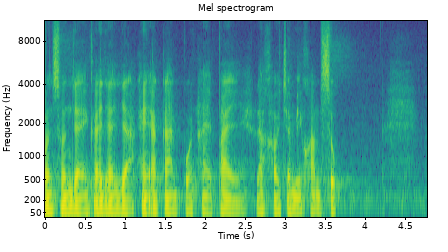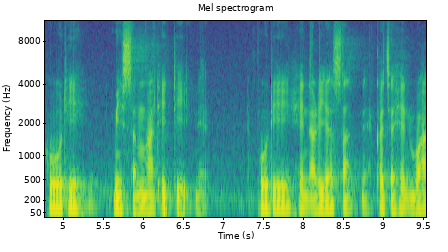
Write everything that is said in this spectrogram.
คนส่วนใหญ่ก็จะอยากให้อาการปวดหายไป แล้วเขาจะมีความสุข ผู้ที่มีสมาธิฏิเนี่ยผู้ที่เห็นอริยสัจเนี่ยก็จะเห็นว่า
